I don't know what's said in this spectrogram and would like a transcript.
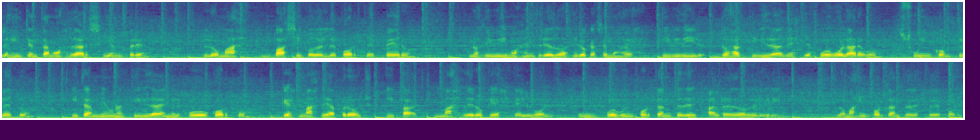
Les intentamos dar siempre lo más básico del deporte pero nos dividimos entre dos y lo que hacemos es dividir dos actividades de juego largo, swing completo y también una actividad en el juego corto que es más de approach y pad, más de lo que es el golf, un juego importante de, alrededor del green, lo más importante de este deporte.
